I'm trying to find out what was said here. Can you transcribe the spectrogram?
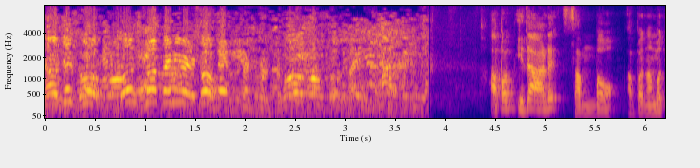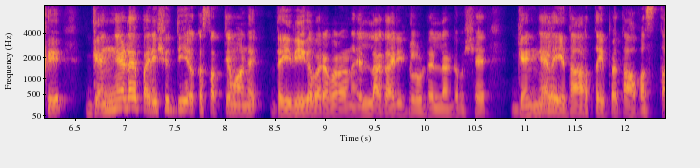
now just go don't stop anywhere go go go അപ്പം ഇതാണ് സംഭവം. അപ്പൊ നമുക്ക് ഗംഗയുടെ പരിശുദ്ധി ഒക്കെ സത്യമാണ് ദൈവികപരമാണ് എല്ലാ കാര്യങ്ങളും ഉണ്ട് എല്ലാം ഉണ്ട്. പക്ഷേ ഗംഗയിലെ യഥാർത്ഥ ഇപ്പോഴത്തെ അവസ്ഥ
